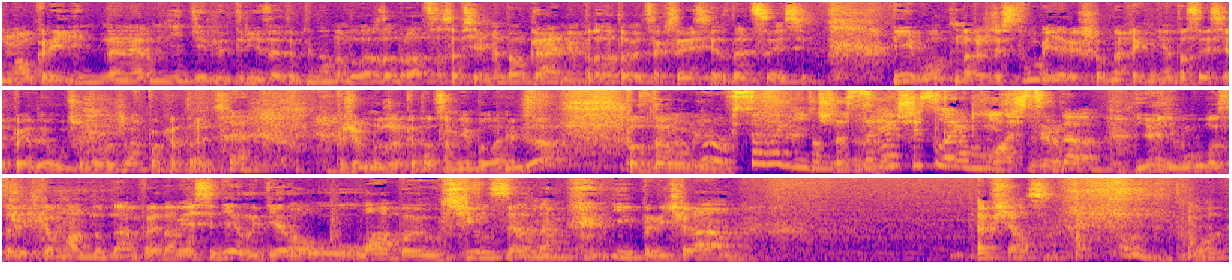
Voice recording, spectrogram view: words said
на Украине, наверное, недели три. За это мне надо было разобраться со всеми долгами, подготовиться к сессии, сдать сессию. И вот на Рождество я решил, нафиг мне эта сессия, поеду я лучше на лыжах покатаюсь. Причем на лыжах кататься мне было нельзя по здоровью. Все логично. Настоящий логично, да. Я не могу оставить команду, да. Поэтому я сидел и делал лабы, учился там, и по вечерам общался. Вот.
